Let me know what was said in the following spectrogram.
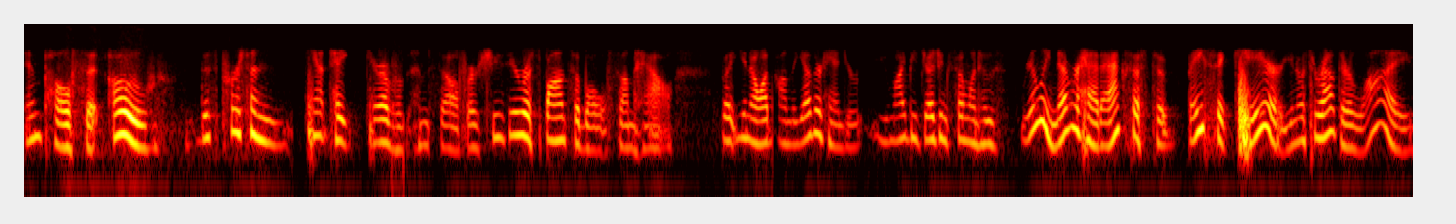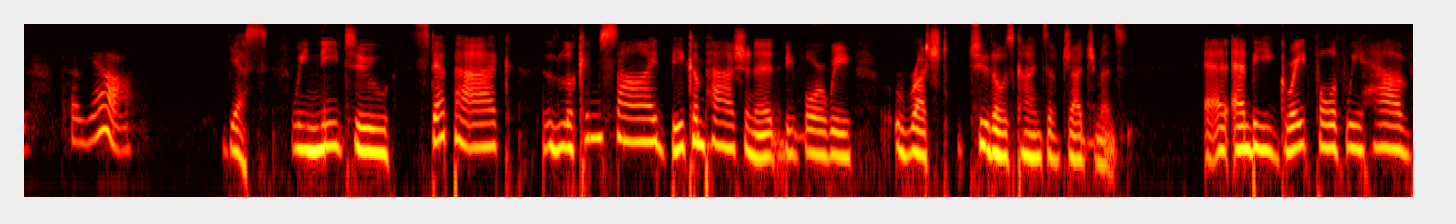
impulse that, oh, this person can't take care of himself or she's irresponsible somehow. But you know, on the other hand, you you might be judging someone who's really never had access to basic care, you know, throughout their lives. So yeah. Yes, we need to step back, look inside, be compassionate before we rush to mm-hmm. those kinds of judgments. And, and be grateful if we have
